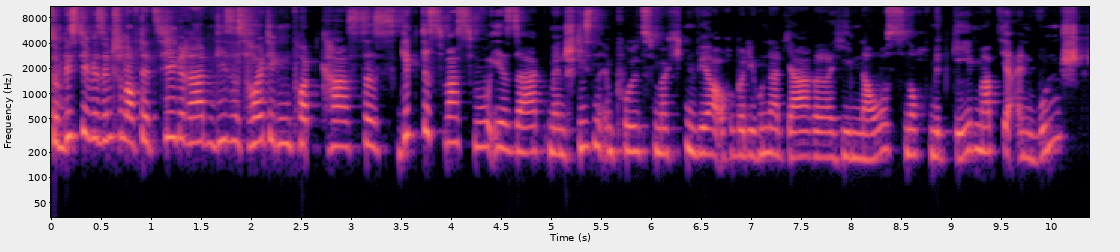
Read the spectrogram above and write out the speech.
So ein bisschen, wir sind schon auf der Zielgeraden dieses heutigen Podcastes. Gibt es was, wo ihr sagt, Mensch, diesen Impuls möchten wir auch über die 100 Jahre hinaus noch mitgeben? Habt ihr einen Wunsch,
